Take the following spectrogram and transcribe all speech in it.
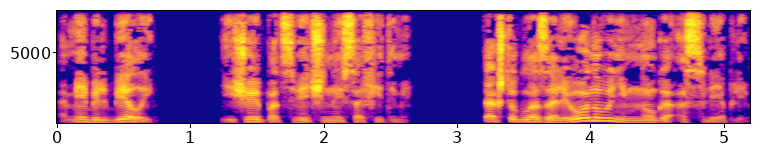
а мебель белой, еще и подсвеченной софитами. Так что глаза Леонова немного ослепли.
